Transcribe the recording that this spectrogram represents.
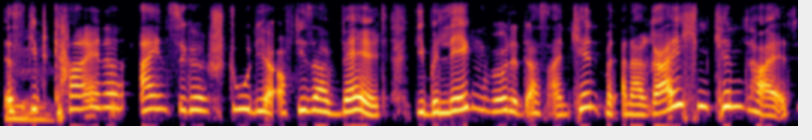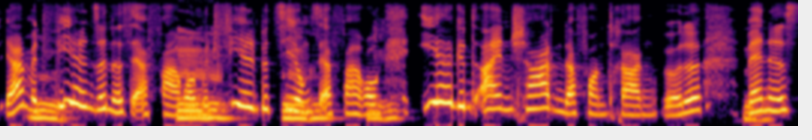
Es gibt Mhm. keine einzige Studie auf dieser Welt, die belegen würde, dass ein Kind mit einer reichen Kindheit, ja, mit Mhm. vielen Sinneserfahrungen, mit Mhm. vielen Beziehungserfahrungen irgendeinen Schaden davon tragen würde, wenn es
